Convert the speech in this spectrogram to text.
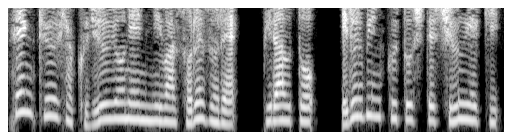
1914年にはそれぞれ、ピラウとエルビンクとして収益。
